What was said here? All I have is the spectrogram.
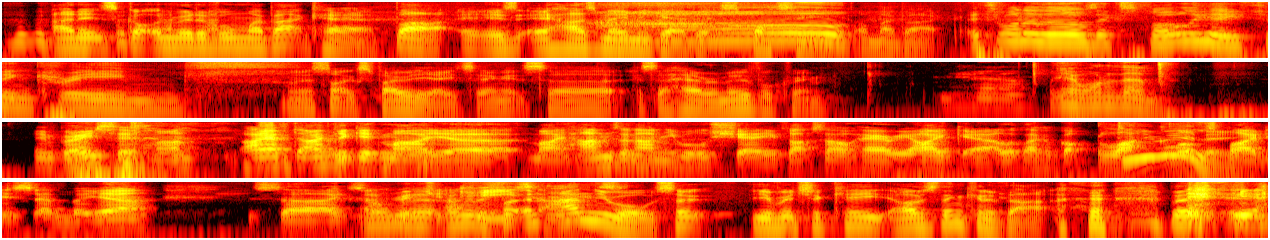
and it's gotten rid of all my back hair. But it is. It has made me get a bit spotty on my back. It's one of those exfoliating creams. Well, it's not exfoliating. It's a. It's a hair removal cream. Yeah. Yeah, one of them. Embrace it, man. I have to. I have to give my uh, my hands an annual shave. That's how hairy I get. I look like I've got black Do you gloves really? by December. Yeah. It's, uh, it's I'm gonna- Richard I'm gonna Keys. But an hands. annual. So you're Richard Key. I was thinking of that, but Yeah.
